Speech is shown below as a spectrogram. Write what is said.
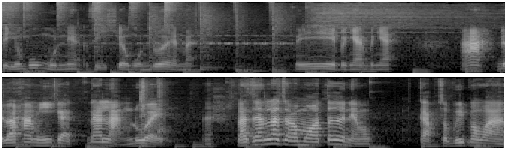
สีชมพูหมุนเนี่ย สีเขียวหมุนด้วยเห็นไหมนี่เป็นไงเป็นไง อะ เดี๋ยวเราทำอย่างนี้กับด้านหลังด้วย หลังจากนั้นเราจะเอามอเตอร์เนี่ยกับสวิตช์มาวาง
